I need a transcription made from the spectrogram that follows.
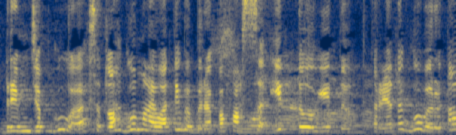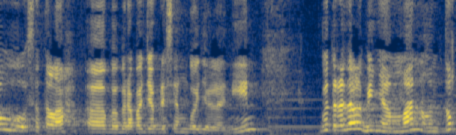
dream job gue setelah gue melewati beberapa fase Semuanya. itu gitu. Ternyata gue baru tahu setelah uh, beberapa job desk yang gue jalanin, gue ternyata lebih nyaman untuk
